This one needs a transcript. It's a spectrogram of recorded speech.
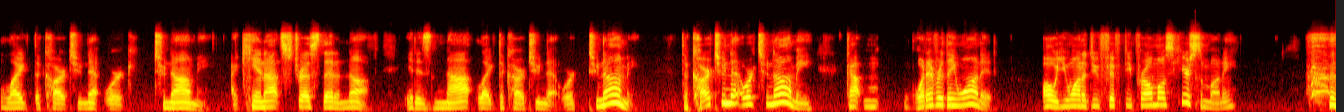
like the Cartoon Network Toonami. I cannot stress that enough. It is not like the Cartoon Network Toonami. The Cartoon Network Toonami got whatever they wanted. Oh, you want to do 50 promos? Here's some money. you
